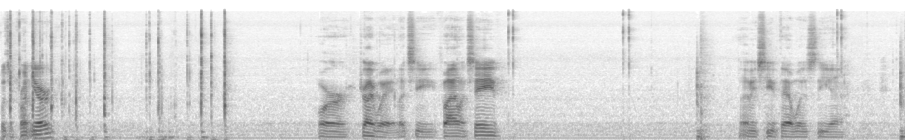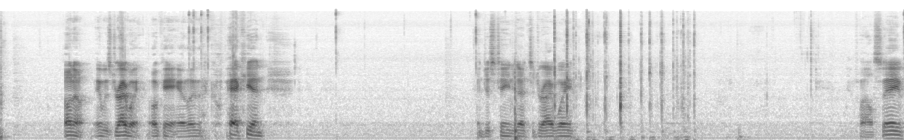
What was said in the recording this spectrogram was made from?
was it front yard? Or driveway? Let's see, file and save. Let me see if that was the, uh, oh no, it was driveway. Okay, let me go back in and just change that to driveway. File save.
